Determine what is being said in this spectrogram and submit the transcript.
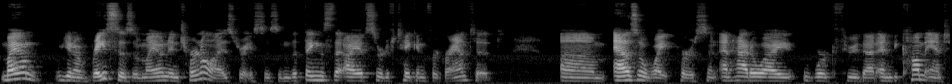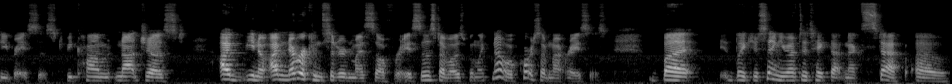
my own you know racism, my own internalized racism, the things that I have sort of taken for granted um, as a white person. And how do I work through that and become anti-racist? Become not just I've you know I've never considered myself racist. I've always been like no of course I'm not racist. But like you're saying you have to take that next step of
